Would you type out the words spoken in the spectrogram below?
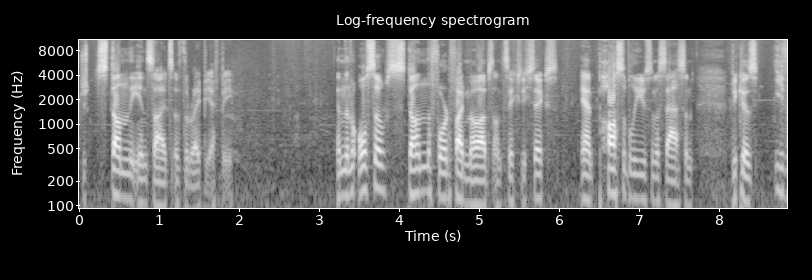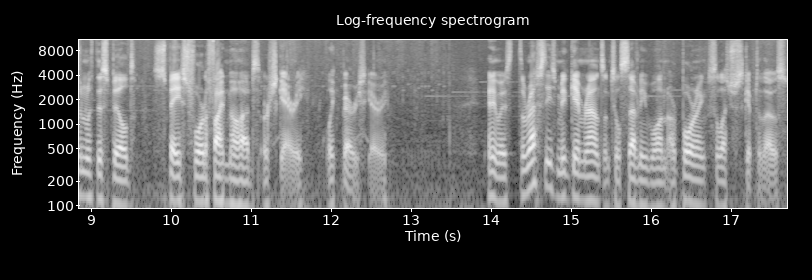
just stun the insides of the right BFB. And then also stun the Fortified Moabs on 66, and possibly use an Assassin, because even with this build, spaced Fortified Moabs are scary. Like, very scary. Anyways, the rest of these mid-game rounds until 71 are boring, so let's just skip to those.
